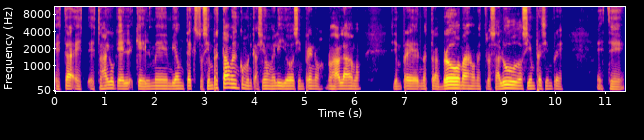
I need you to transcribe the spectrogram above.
esta, esto es algo que él, que él me envía un texto. Siempre estábamos en comunicación, él y yo, siempre nos, nos hablábamos, siempre nuestras bromas o nuestros saludos, siempre, siempre, este,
